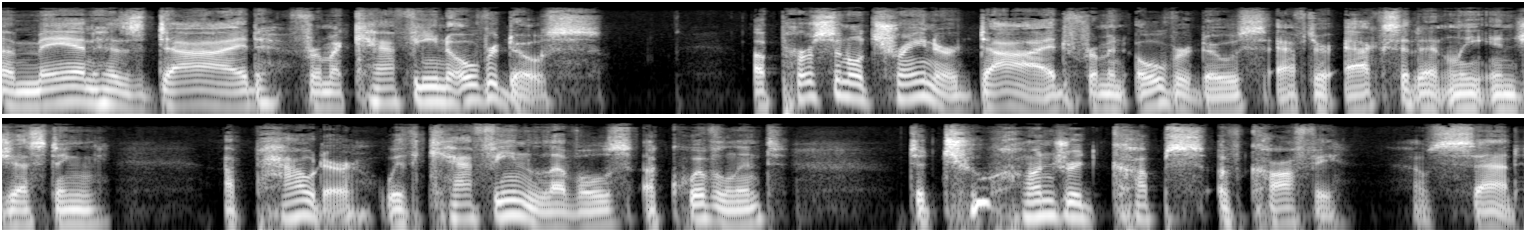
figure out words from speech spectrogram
A man has died from a caffeine overdose. A personal trainer died from an overdose after accidentally ingesting a powder with caffeine levels equivalent to 200 cups of coffee. How sad.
